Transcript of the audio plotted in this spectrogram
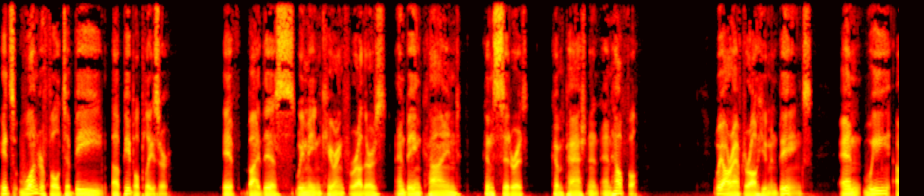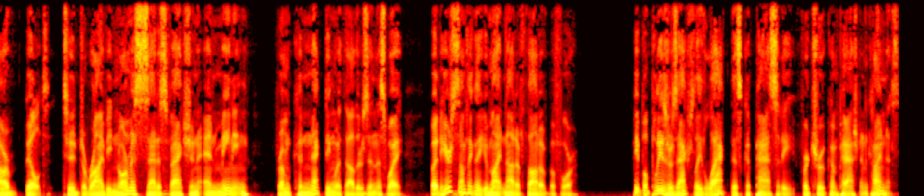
It's wonderful to be a people pleaser. If by this we mean caring for others and being kind, considerate, compassionate, and helpful. We are, after all, human beings, and we are built to derive enormous satisfaction and meaning from connecting with others in this way. But here's something that you might not have thought of before. People pleasers actually lack this capacity for true compassion and kindness.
